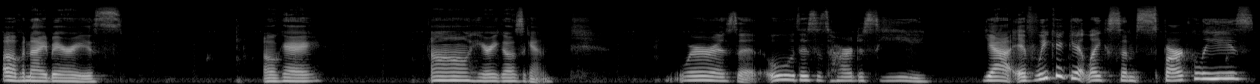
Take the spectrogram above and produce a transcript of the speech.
of night berries. Okay. Oh, here he goes again. Where is it? Oh, this is hard to see. Yeah, if we could get like some sparklies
